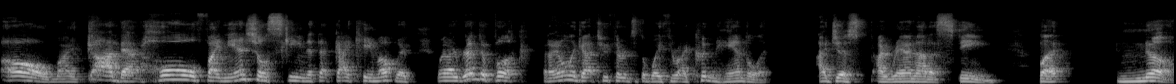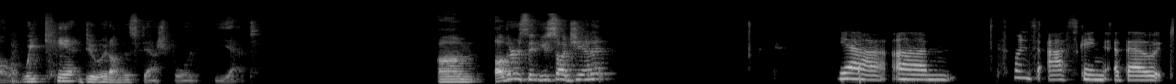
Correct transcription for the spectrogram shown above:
Oh my God, that whole financial scheme that that guy came up with. When I read the book, but I only got two thirds of the way through, I couldn't handle it. I just, I ran out of steam. But no, we can't do it on this dashboard yet. Um, others that you saw, Janet? Yeah, um, someone's asking about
